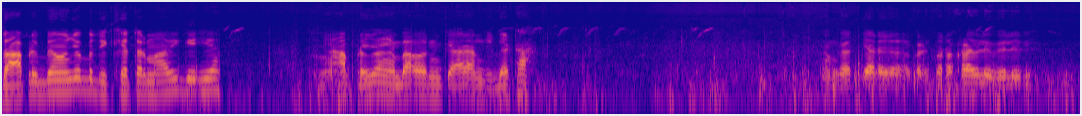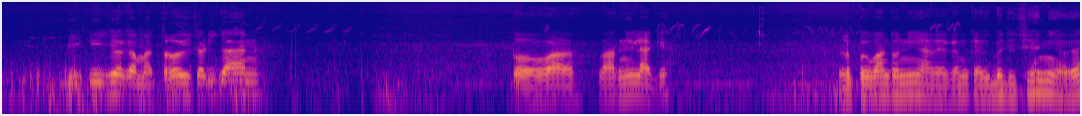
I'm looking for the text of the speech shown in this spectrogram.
તો આપણી બે જો બધી ખેતરમાં આવી ગઈ છે. ને આપણે જો અહીંયા બાવર નીચે આરામથી બેઠા. કેમ કે અત્યારે ઘડીક વાર રખડાવેલી વેલેરી બીકી છે કે આમાં ત્રોય ચડી જાય ને. તો વાર વાર નહીં લાગે. લગભગ વાંધો નહીં આવે કેમ કે આવી બધી છે નહીં હવે.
